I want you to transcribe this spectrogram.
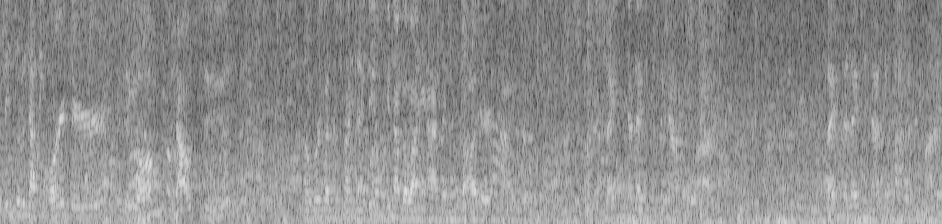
Ito yung sunod nating order. Ito yung chowsu. So we're gonna try na. Ito yung ginagawa ni ate sa other side. Live na live yung ginagawa. Live na live din natin tinikman.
